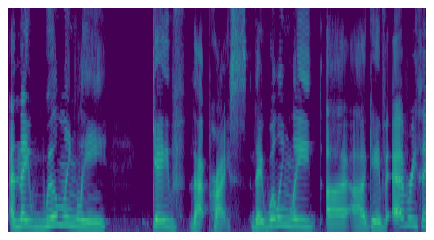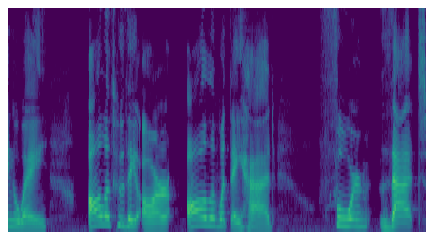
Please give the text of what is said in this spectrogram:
and they willingly gave that price. They willingly uh, uh, gave everything away, all of who they are, all of what they had, for that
